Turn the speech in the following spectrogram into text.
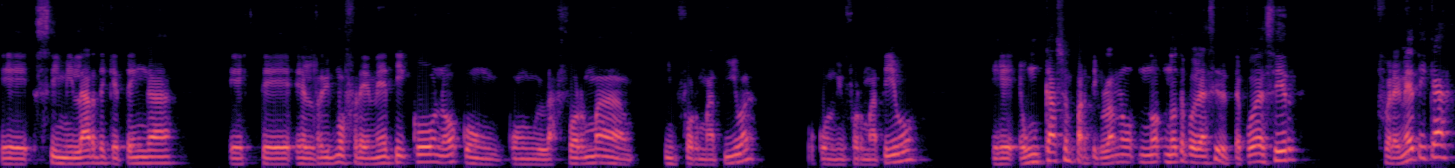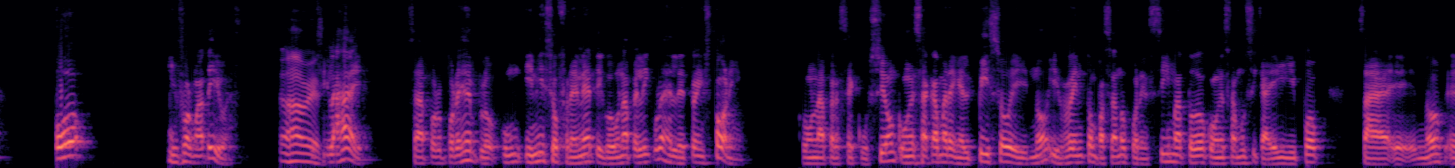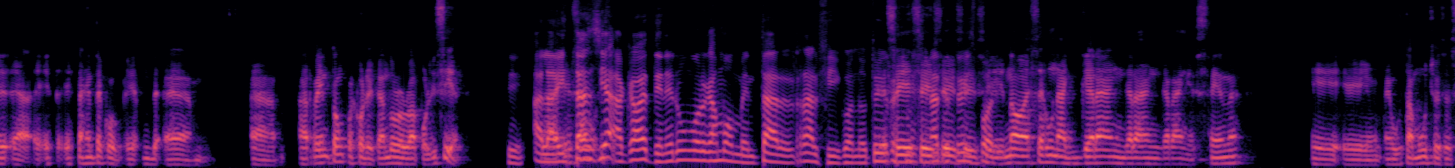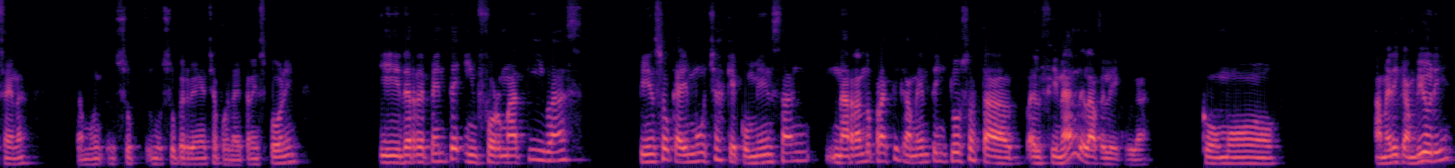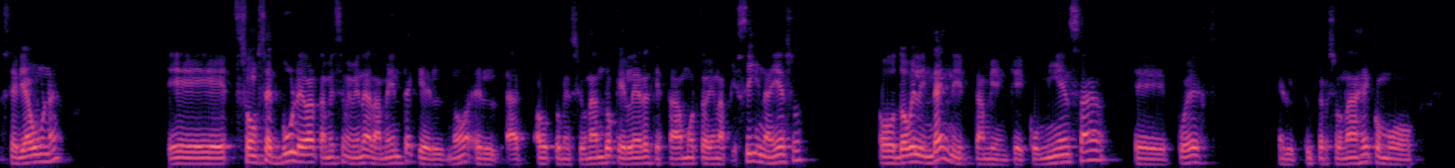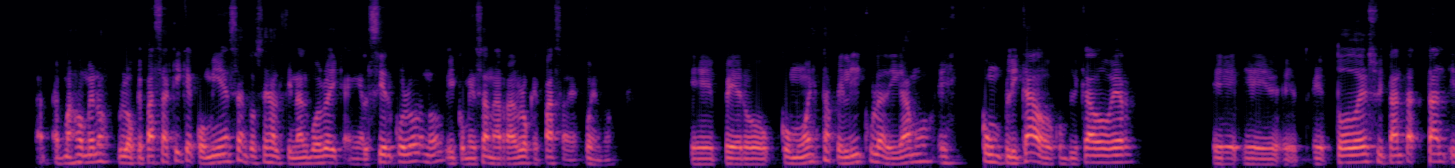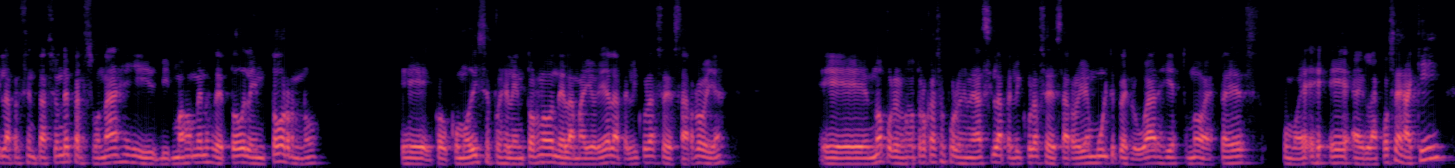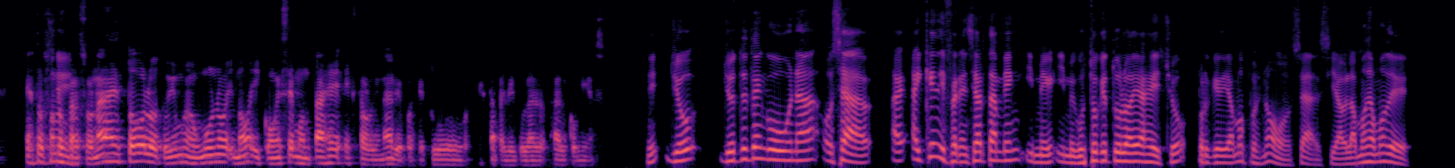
eh, similar de que tenga este, el ritmo frenético, ¿no? Con, con la forma informativa o con lo informativo. Eh, un caso en particular no, no, no, te podría decir, te puedo decir frenéticas o informativas. A ver. Si las hay. O sea, por, por ejemplo, un inicio frenético de una película es el de Trainspotting, con la persecución, con esa cámara en el piso y, ¿no? y Renton pasando por encima, todo con esa música y pop. O sea, eh, ¿no? Eh, esta, esta, gente a, Renton pues conectándolo a la policía. Sí. A la distancia acaba de tener un orgasmo mental, Ralphie, cuando tú Sí, sí, sí, sí, sí, No, esa es una gran, gran, gran escena. Eh, eh, me gusta mucho esa escena. Está muy súper bien hecha por la de Transporting. Y de repente informativas, pienso que hay muchas que comienzan narrando prácticamente incluso hasta el final de la película, como American Beauty sería una, eh, Sunset Boulevard también se me viene a la mente, que el, ¿no? el, automencionando que él era el que estaba muerto ahí en la piscina y eso, o Double Indemnity también, que comienza eh, pues el, el personaje como más o menos lo que pasa aquí que comienza, entonces al final vuelve en el círculo, ¿no? Y comienza a narrar lo que pasa después, ¿no? Eh, pero como esta película, digamos, es complicado, complicado ver eh, eh, eh, todo eso y, tanta, tan, y la presentación de personajes y, y, más o menos de todo el entorno, eh, co como dice, pues el entorno donde la mayoría de la película se desarrolla. Eh, no, porque en otros casos, por lo general, si la película se desarrolla en múltiples lugares y esto no, esta es como es, es, la cosa es aquí, estos son los Sí. personajes, todo lo tuvimos en uno, ¿no? Y con ese montaje extraordinario pues, que tuvo esta película al, al comienzo. Yo, yo te tengo una, o sea, hay, hay que diferenciar también, y me, y me gustó que tú lo hayas hecho, porque digamos, pues no, o sea, si hablamos, digamos, de,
